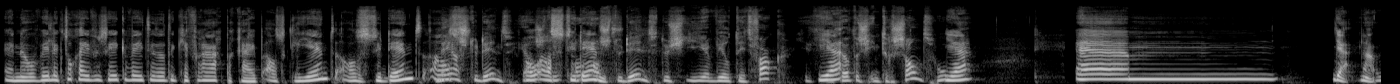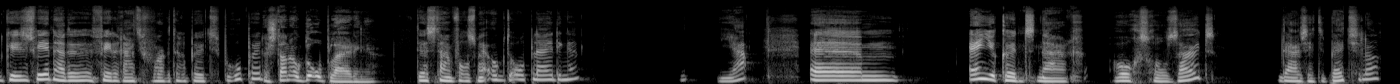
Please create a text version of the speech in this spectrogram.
En nou wil ik toch even zeker weten dat ik je vraag begrijp. Als cliënt, als student, als... Nee, als student. Ja, Oh, als stu- student. Als student. Dus je wilt dit vak. Je- Ja. Dat is interessant. Hoe, Ja. Ehm, ja, nou, dan kun je dus weer naar de Federatie voor Vaktherapeutische Beroepen. Er staan ook de opleidingen. Daar staan volgens mij ook de opleidingen. Ja. Ehm, en je kunt naar Hogeschool Zuid. Daar zit de bachelor.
